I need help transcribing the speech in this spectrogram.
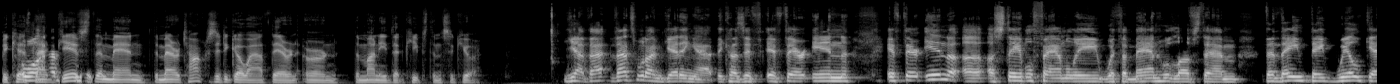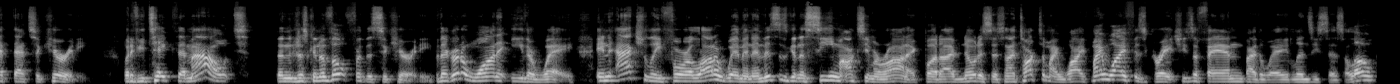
Because well, that gives the men the meritocracy to go out there and earn the money that keeps them secure. Yeah, that that's what I'm getting at because if if they're in if they're in a, a, stable family with a man who loves them, then they they will get that security. But if you take them out, then they're just going to vote for the security. But they're going to want it either way. And actually, for a lot of women, and this is going to seem oxymoronic, but I've noticed this. And I talked to my wife. My wife is great. She's a fan, by the way. Lindsay says hello.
